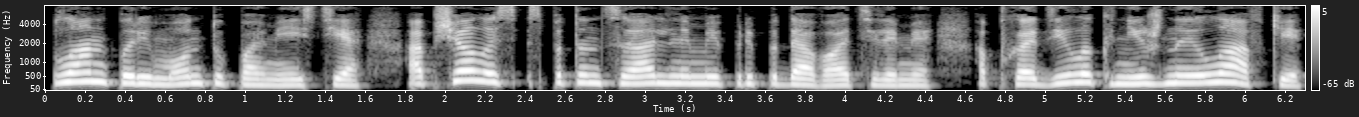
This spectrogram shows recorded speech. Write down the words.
план по ремонту поместья, общалась с потенциальными преподавателями, обходила книжные лавки,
